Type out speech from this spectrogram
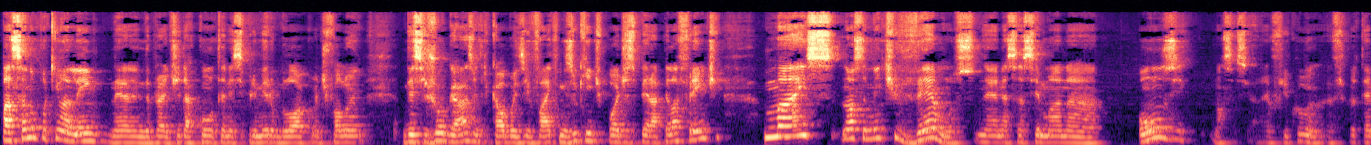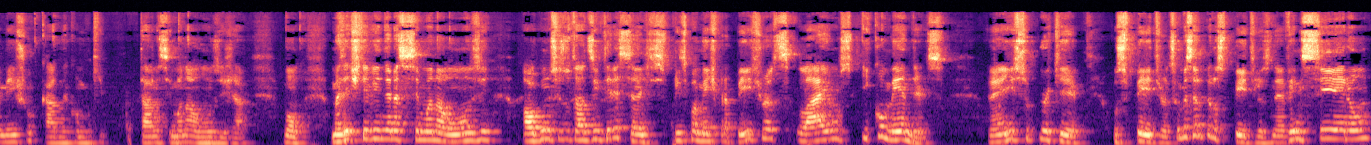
passando um pouquinho além, né, ainda para a gente dar conta nesse primeiro bloco, a gente falou desse jogaço entre Cowboys e Vikings, o que a gente pode esperar pela frente, mas nós também tivemos né, nessa semana 11 nossa senhora, eu fico, eu fico até meio chocado, né? Como que tá na semana 11 já. Bom, mas a gente teve ainda nessa semana 11 alguns resultados interessantes, principalmente para Patriots, Lions e Commanders. Né? Isso porque os Patriots, começando pelos Patriots, né? Venceram,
